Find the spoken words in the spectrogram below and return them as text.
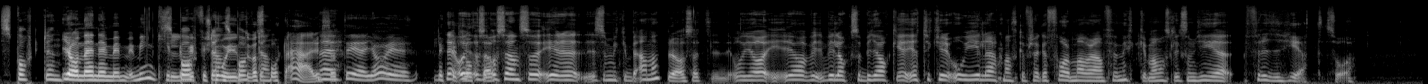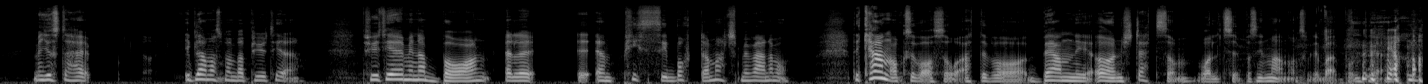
Sporten. Ja, nej, nej, men min kille Sporten, förstår ju inte vad sporten. sport är. Nej. Så att det, jag är lyckligt och, lottad. och sen så är det så mycket annat bra. Så att, och jag, jag vill också bejaka, jag tycker ogillar att man ska försöka forma varandra för mycket. Man måste liksom ge frihet. så. Men just det här, ibland måste man bara prioritera. Prioritera mina barn eller en pissig bortamatch med Värnamo. Det kan också vara så att det var Benny Örnstedt som var lite sur på sin man också, vill jag bara poängtera. Ja.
